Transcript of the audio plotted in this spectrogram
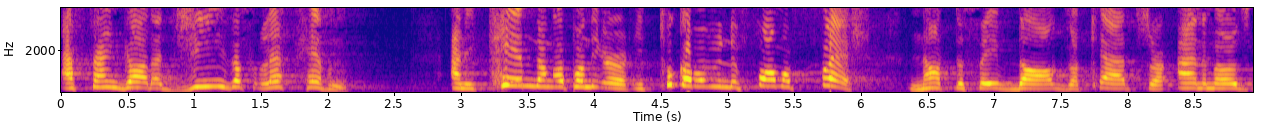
I thank God that Jesus left heaven and he came down upon the earth. He took up in the form of flesh not to save dogs or cats or animals.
